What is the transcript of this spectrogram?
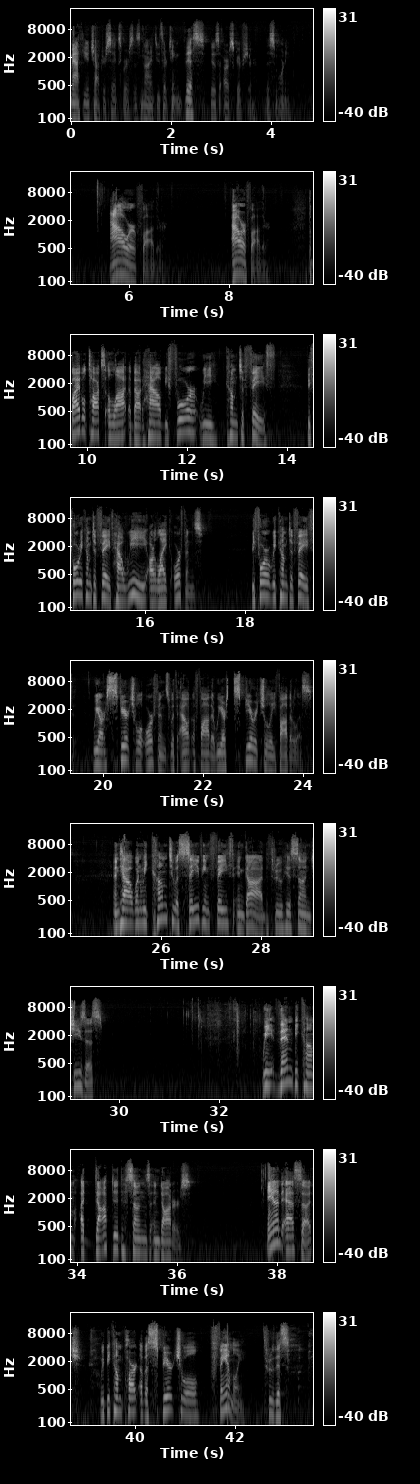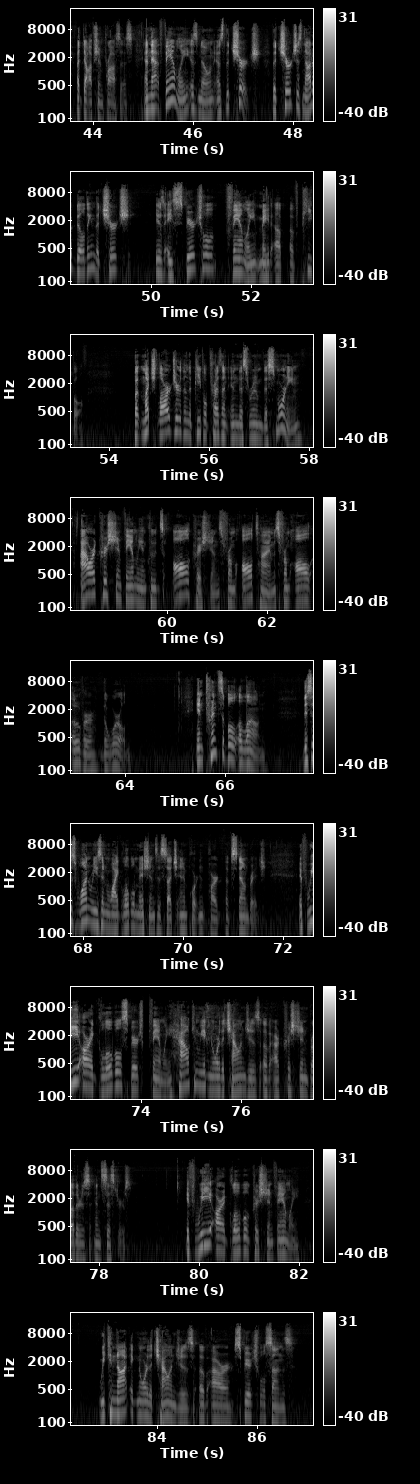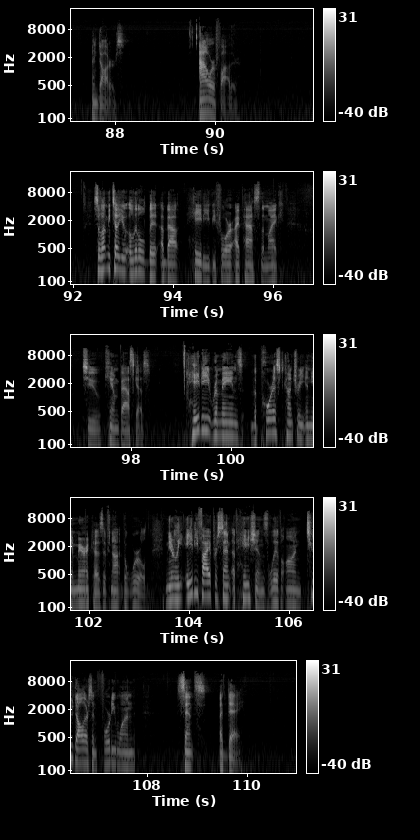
Matthew chapter 6, verses 9 through 13. This is our scripture this morning. Our Father. Our Father. The Bible talks a lot about how before we come to faith, before we come to faith, how we are like orphans. Before we come to faith, we are spiritual orphans without a father. We are spiritually fatherless. And how when we come to a saving faith in God through his son Jesus, we then become adopted sons and daughters. And as such, we become part of a spiritual family through this adoption process. And that family is known as the church. The church is not a building, the church is a spiritual family made up of people. But much larger than the people present in this room this morning, our Christian family includes all Christians from all times, from all over the world. In principle alone, this is one reason why global missions is such an important part of Stonebridge. If we are a global spiritual family, how can we ignore the challenges of our Christian brothers and sisters? If we are a global Christian family, we cannot ignore the challenges of our spiritual sons and daughters. Our Father. So let me tell you a little bit about Haiti before I pass the mic to Kim Vasquez. Haiti remains the poorest country in the Americas, if not the world. Nearly 85% of Haitians live on $2.41 a day.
